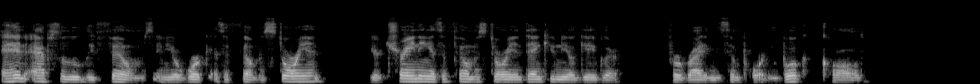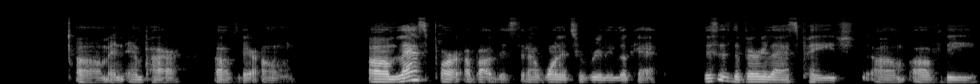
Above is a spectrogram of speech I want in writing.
and absolutely films in your work as a film historian, your training as a film historian. Thank you, Neal Gabler, for writing this important book called um, An Empire of Their Own. Um, last part about this that I wanted to really look at. This is the very last page um, of the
